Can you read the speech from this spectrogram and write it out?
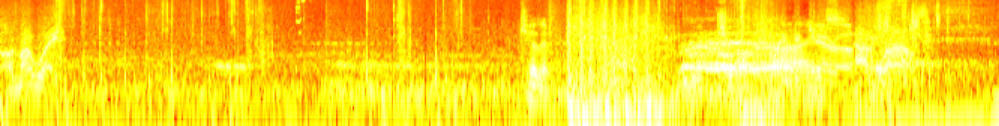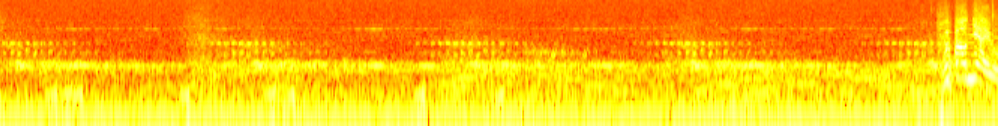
On my way. Kill him. Good job, Taken care guys. of. Out of rounds. Выполняю!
